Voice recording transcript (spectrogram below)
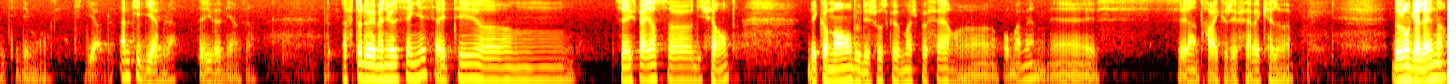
un petit démon, un petit diable, un petit diable, ça lui va bien ça. La photo de Emmanuel Seigné, ça a été euh, c'est une expérience euh, différente. des commandes ou des choses que moi je peux faire pour moi-même. C'est un travail que j'ai fait avec elle de longue haleine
